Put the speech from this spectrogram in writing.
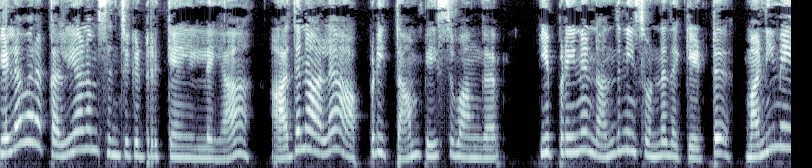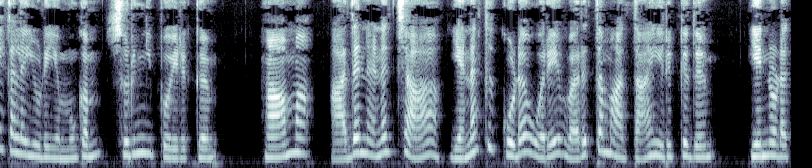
கிழவர கல்யாணம் செஞ்சுகிட்டு இருக்கேன் இல்லையா? அதனால அப்படித்தான் பேசுவாங்க. இப்படின்னு நந்தினி சொன்னதை கேட்டு மணிமேகலையுடைய முகம் சுருங்கி போயிருக்கு. ஆமா அத நினைச்சா எனக்கு கூட ஒரே வருத்தமா தான் இருக்குது. என்னோட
